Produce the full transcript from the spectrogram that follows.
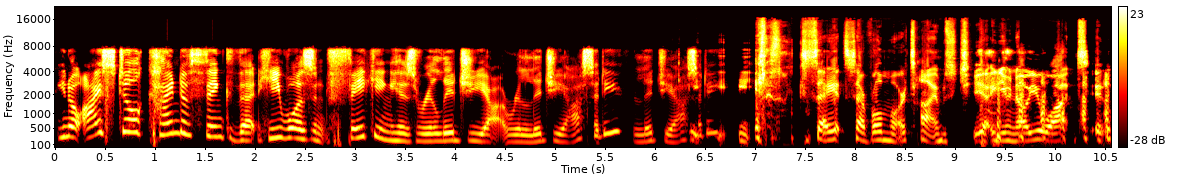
you know, I still kind of think that he wasn't faking his religio- religiosity, religiosity. say it several more times Gia. you know you want to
